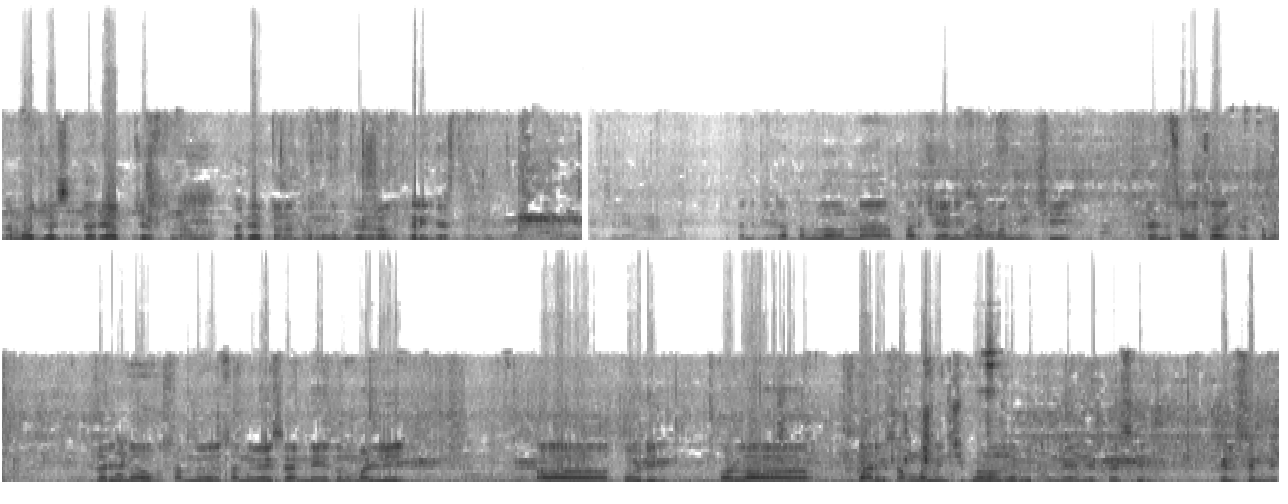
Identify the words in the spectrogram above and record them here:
నమోదు చేసి దర్యాప్తు చేస్తున్నాము. దర్యాప్తు అనంతరం పూర్తి వివరాలు తెలియజేస్తాం. ఇతనికి గతంలో ఉన్న పరిచయానికి సంబంధించి రెండు సంవత్సరాల క్రితం జరిగిన ఒక సన్ని- సన్నివేశాన్ని ఇతను మళ్ళీ తోడి వాళ్ళ దానికి సంబంధించి గొడవ జరుగుతుంది అని చెప్పేసి తెలిసింది.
